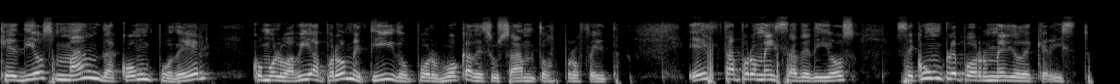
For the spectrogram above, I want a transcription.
que Dios manda con poder, como lo había prometido por boca de sus santos profetas. Esta promesa de Dios se cumple por medio de Cristo.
